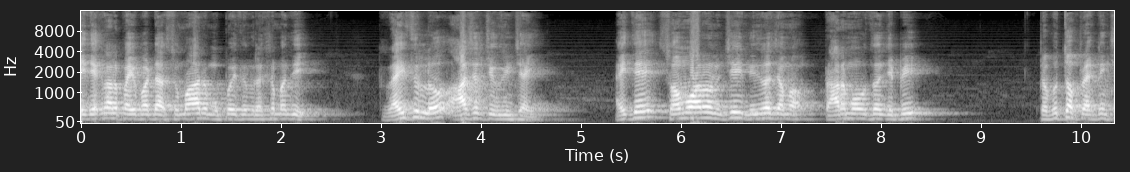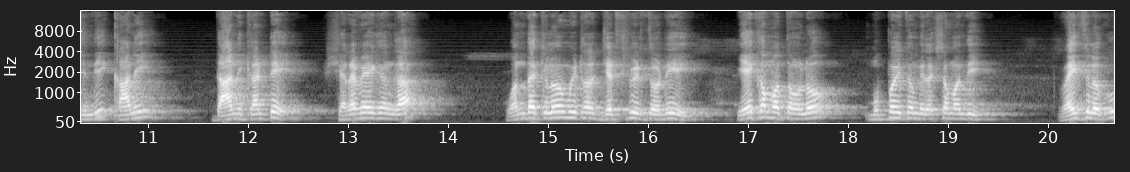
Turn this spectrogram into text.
ఐదు ఎకరాల పైబడ్డ సుమారు ముప్పై తొమ్మిది లక్షల మంది రైతుల్లో ఆశలు చిగురించాయి. అయితే సోమవారం నుంచి నిధుల జమ ప్రారంభమవుతుందని చెప్పి ప్రభుత్వం ప్రకటించింది కానీ దానికంటే శరవేగంగా వంద కిలోమీటర్ల జెట్ స్పీడ్ తోటి ఏక మొత్తంలో ముప్పై తొమ్మిది లక్షల మంది రైతులకు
